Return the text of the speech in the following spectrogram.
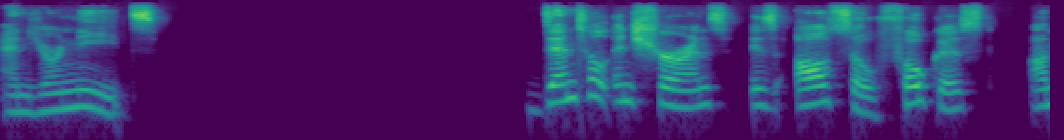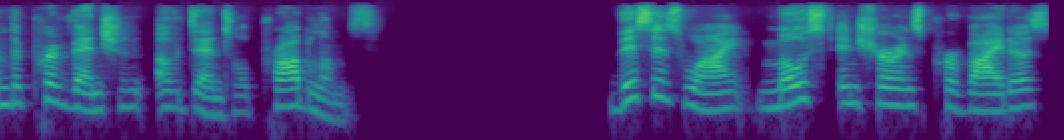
and your needs. Dental insurance is also focused on the prevention of dental problems. This is why most insurance providers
